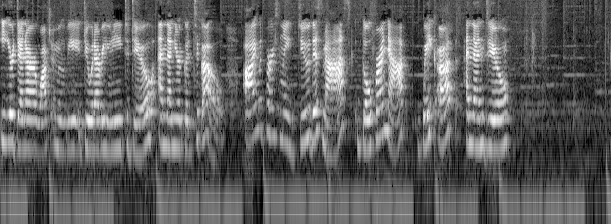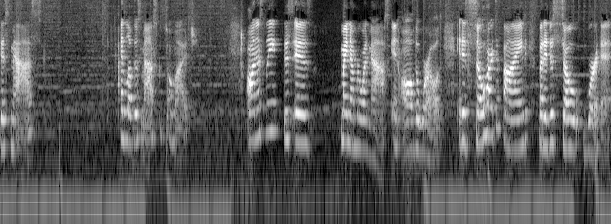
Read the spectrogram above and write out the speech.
eat your dinner, watch a movie, do whatever you need to do, and then you're good to go. I would personally do this mask, go for a nap, wake up, and then do this mask. I love this mask so much. Honestly, this is my number one mask in all the world. It is so hard to find, but it is so worth it.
